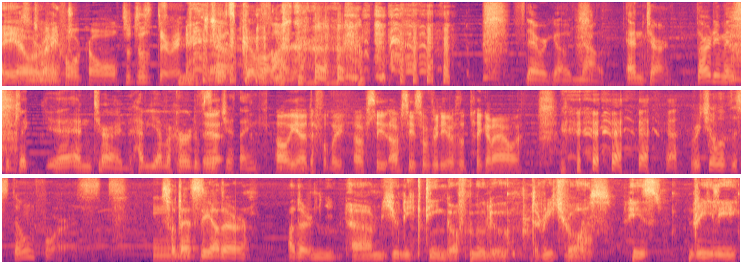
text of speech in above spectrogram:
yeah all right? 24 gold. Just do it. just come on. Fine. there we go now end turn 30 minutes to click uh, end turn have you ever heard of Yeah. such a thing oh yeah, definitely. I've seen I've seen some videos that take an hour. ritual of the stone forest So that's the other other um, unique thing of Mulu, the rituals. He's really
